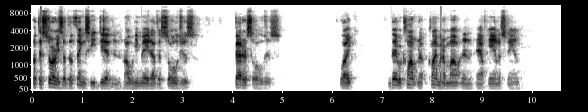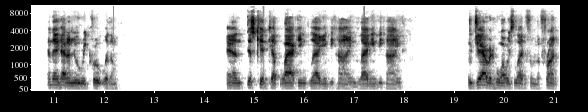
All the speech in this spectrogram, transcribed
but the stories of the things he did and how he made other soldiers better soldiers. Like they were climbing, climbing a mountain in Afghanistan and they had a new recruit with them. And this kid kept lagging, lagging behind, lagging behind. Jared, who always led from the front,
